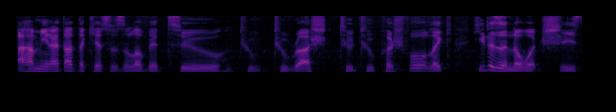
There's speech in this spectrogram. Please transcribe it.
I mean, I thought the kiss was a little bit too too too rushed, too too pushful. Like he doesn't know what she's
